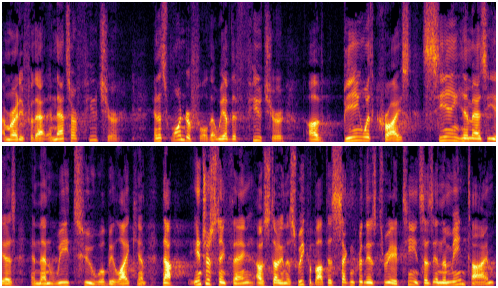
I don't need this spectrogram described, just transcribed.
I'm ready for that. And that's our future. And it's wonderful that we have the future of being with Christ, seeing him as he is, and then we too will be like him. Now, interesting thing, I was studying this week about this. 2 Corinthians 3:18 says, "In the meantime,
